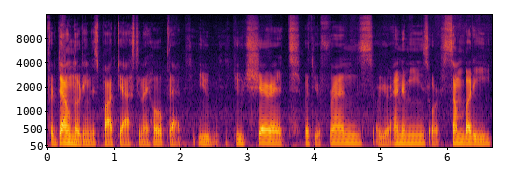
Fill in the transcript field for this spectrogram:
for downloading this podcast, and I hope that you you share it with your friends or your enemies or somebody.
